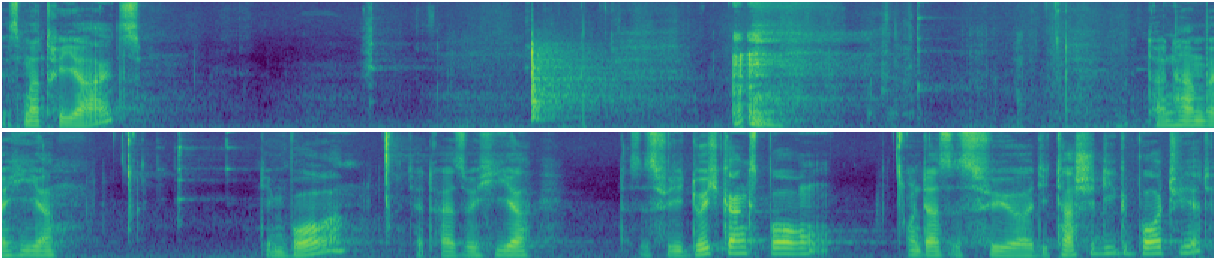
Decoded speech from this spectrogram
des Materials. Dann haben wir hier den Bohrer. Der hat also hier, das ist für die Durchgangsbohrung und das ist für die Tasche, die gebohrt wird.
